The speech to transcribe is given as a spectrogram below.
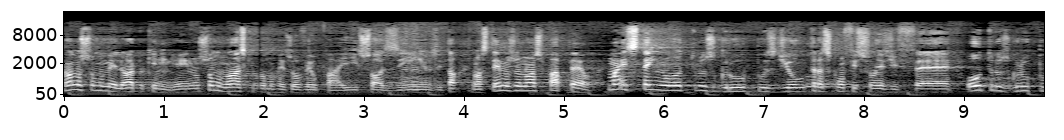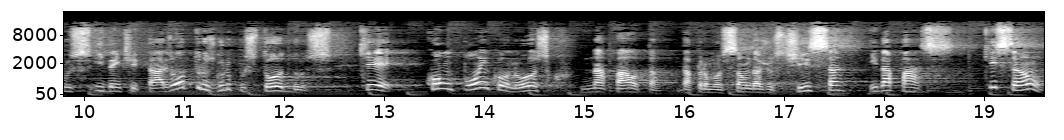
Nós não somos melhor do que ninguém, não somos nós que vamos resolver o país sozinhos e tal. Nós temos o nosso papel, mas tem outros grupos de outras confissões de fé, outros grupos identitários, outros grupos todos que compõem conosco na pauta da promoção da justiça e da paz, que são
